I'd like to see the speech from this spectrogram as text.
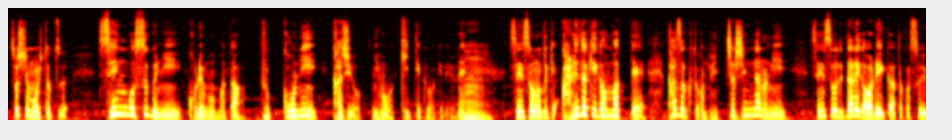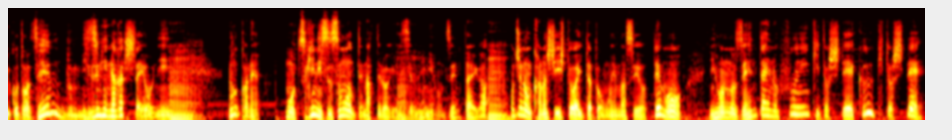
そしてもう一つ、戦後すぐにこれもまた復興に舵を日本は切っていくわけだよね。うん戦争の時あれだけ頑張って家族とかめっちゃ死んだのに戦争で誰が悪いかとかそういうことは全部水に流したように、うんなんかね、もう次に進もうってなってるわけですよね、うん日本全体が。うんもちろん悲しい人はいたと思いますよ。でも、日本の全体の雰囲気として、空気として、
